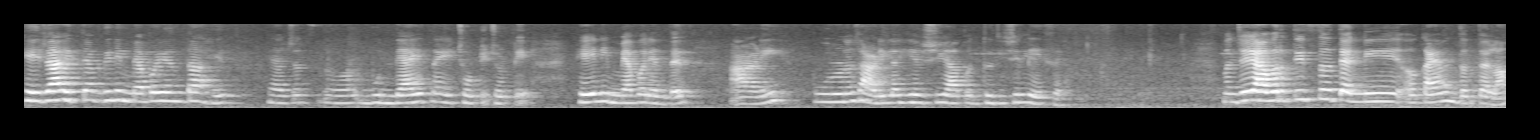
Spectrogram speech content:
हे जे आहेत ते अगदी निम्म्यापर्यंत आहेत. ह्याच्यात अं, बुंद्या आहेत नाही छोटे छोटे हे निम्म्यापर्यंत आहेत. आणि पूर्ण साडीला ही अशी या पद्धतीची लेस आहे. म्हणजे यावरतीच त्यांनी काय म्हणतात त्याला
